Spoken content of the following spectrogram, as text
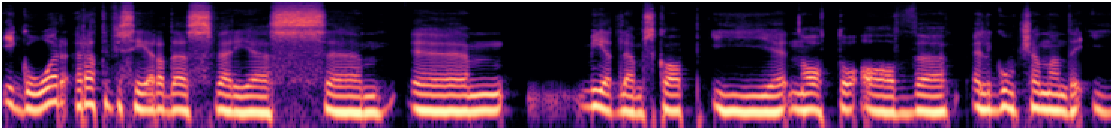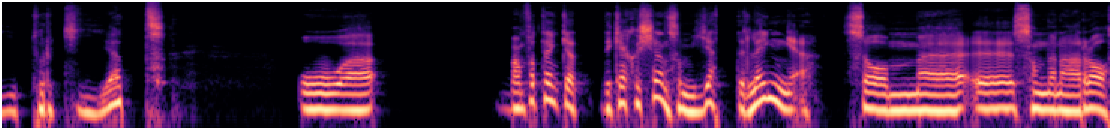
igår ratificerades Sveriges eh, eh, medlemskap i NATO av, eh, eller godkännande i Turkiet. Och man får tänka att det kanske känns som jättelänge som, eh, eh som den här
